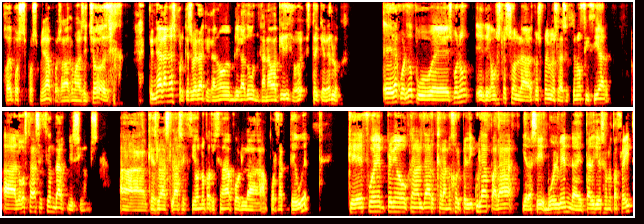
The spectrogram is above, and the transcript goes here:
Joder, pues, pues mira, pues ahora que me has dicho, tenía ganas porque es verdad que ganó en Brigadón, ganaba aquí y dije, oh, esto hay que verlo. Eh, de acuerdo, pues bueno, eh, digamos estos son los premios de la sección oficial Uh, luego está la sección Dark Visions, uh, que es la, la, sección no patrocinada por la por Dark TV, que fue el premio Canal Dark a la mejor película para, y ahora sí, vuelven, la de Tigers Are Not Afraid,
